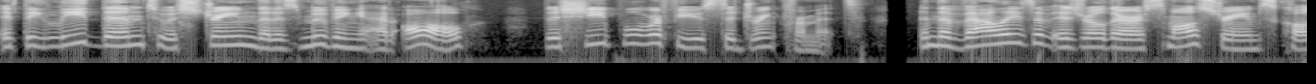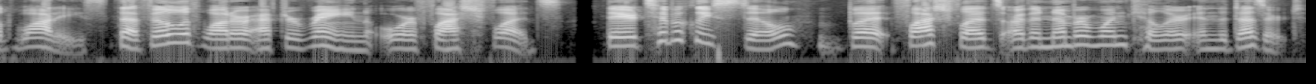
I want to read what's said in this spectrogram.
If they lead them to a stream that is moving at all, the sheep will refuse to drink from it. In the valleys of Israel, there are small streams called wadis that fill with water after rain or flash floods. They are typically still, but flash floods are the number one killer in the desert.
